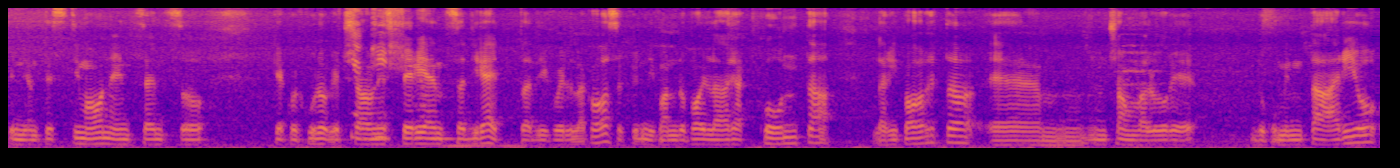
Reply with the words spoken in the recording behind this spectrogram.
quindi è un testimone in senso che è qualcuno che, ha un'esperienza diretta di quella cosa quindi quando poi la racconta, la riporta, ehm, non c'è un valore documentario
